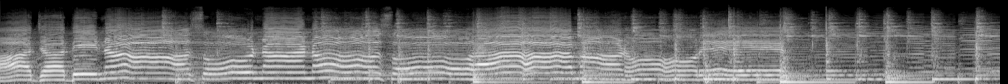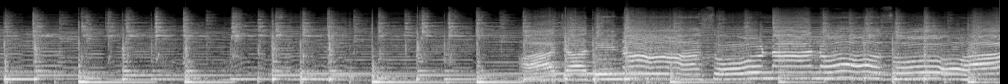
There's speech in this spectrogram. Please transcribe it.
આજ સોનાનો સોહા માણો રે. આજ સોનાનો સોહામણો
